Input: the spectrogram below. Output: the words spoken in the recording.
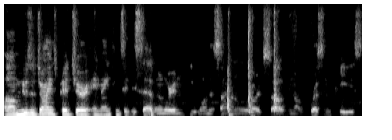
Um, he was a Giants pitcher in 1967, where he won the Cy Young Award. So you know, rest in peace.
